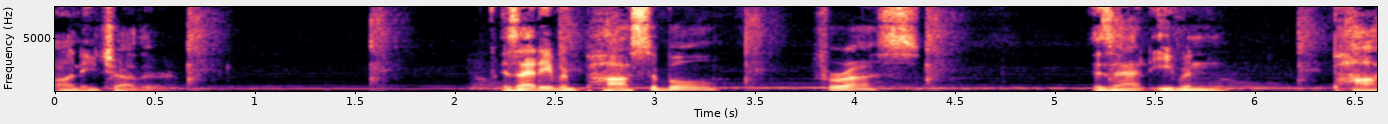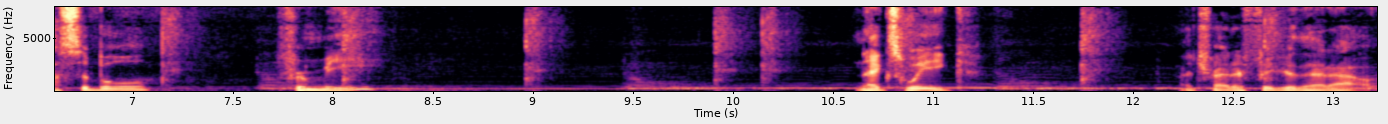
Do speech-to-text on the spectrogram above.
on each other? Is that even possible for us? Is that even possible for me? Next week, I try to figure that out.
